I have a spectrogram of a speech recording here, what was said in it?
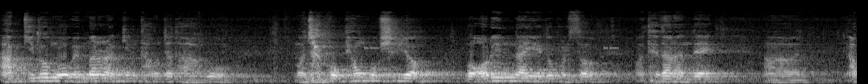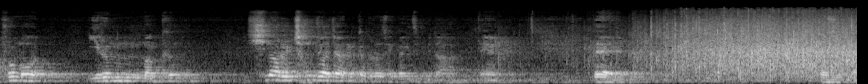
악기도 뭐 웬만한 악기는 다 혼자 다 하고 뭐 작곡, 편곡 실력 뭐 어린 나이에도 벌써 어, 대단한데 어, 앞으로 뭐 이름만큼 신화를 창조하지 않을까 그런 생각이 듭니다. 네, 네, 그렇습니다.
